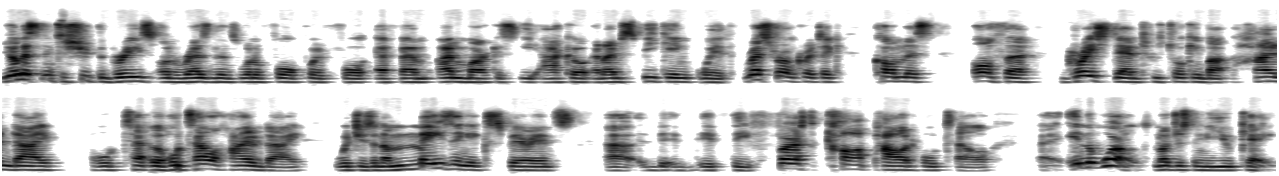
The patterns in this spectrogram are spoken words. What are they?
You're listening to Shoot the Breeze on Resonance 104.4 FM. I'm Marcus E. Acko, and I'm speaking with restaurant critic, columnist, author Grace Dent, who's talking about Hyundai Hotel, uh, Hotel Hyundai, which is an amazing experience. Uh, the, the first car-powered hotel uh, in the world, not just in the UK.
